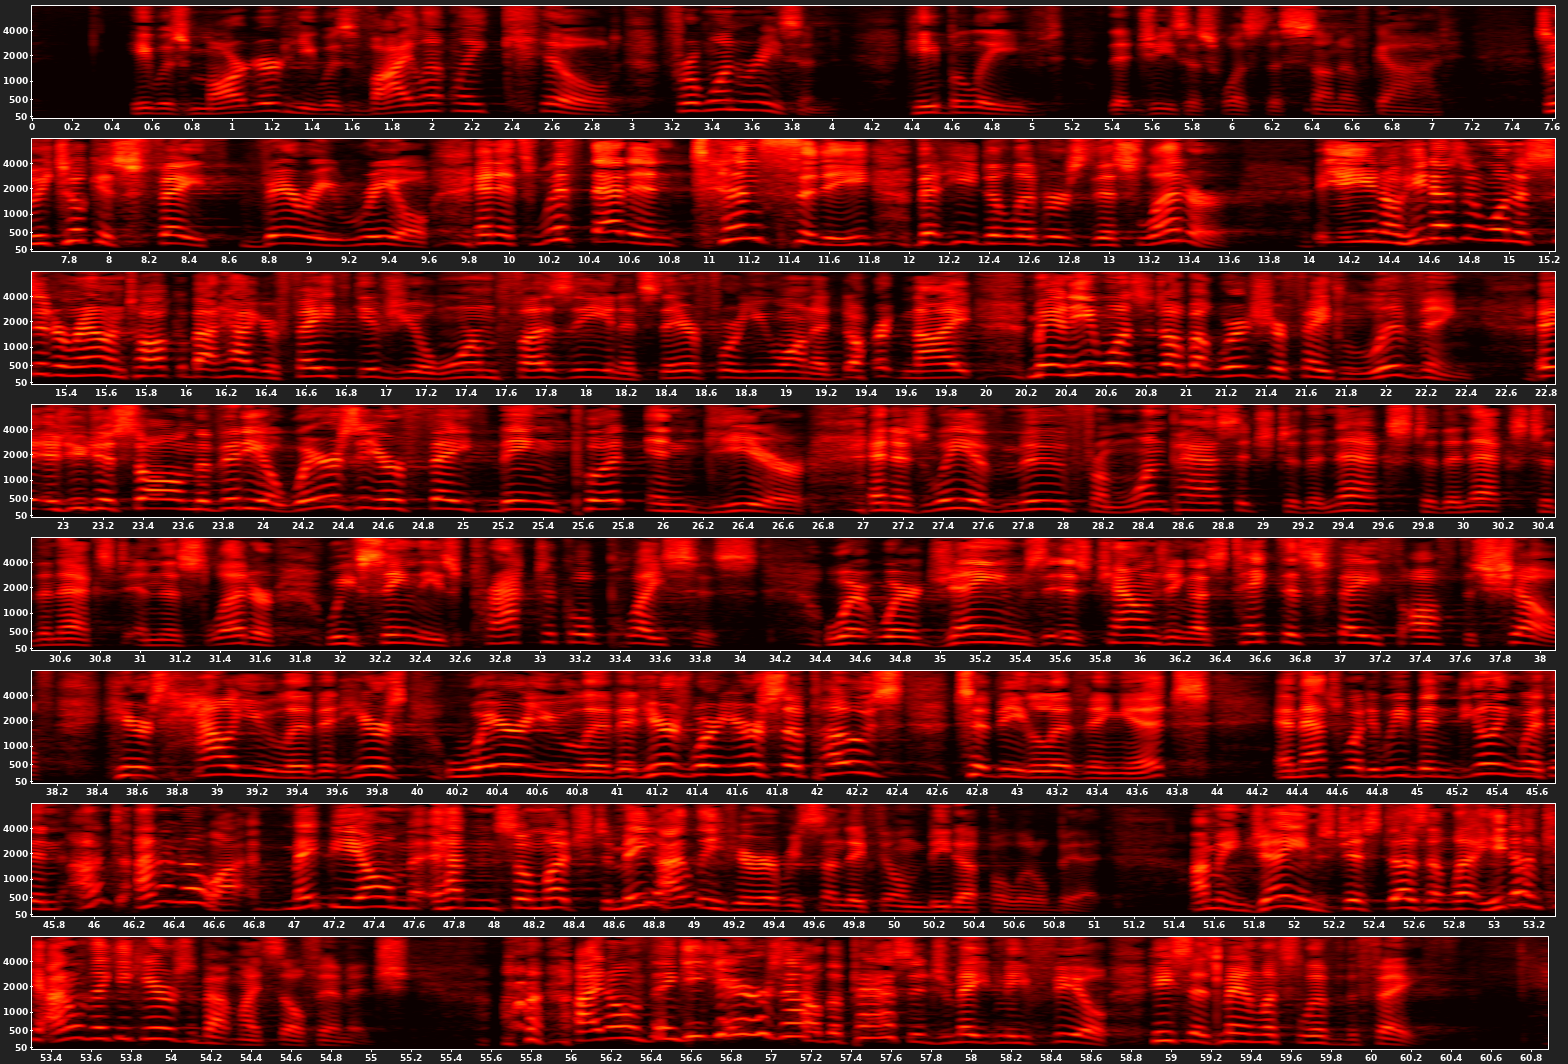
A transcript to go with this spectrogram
He was martyred, he was violently killed for one reason he believed that Jesus was the Son of God. So he took his faith very real. And it's with that intensity that he delivers this letter. You know, he doesn't want to sit around and talk about how your faith gives you a warm fuzzy and it's there for you on a dark night. Man, he wants to talk about where's your faith living. As you just saw in the video, where's your faith being put in gear? And as we have moved from one passage to the next, to the next, to the next in this letter, we've seen these practical places where, where James is challenging us take this faith off the shelf. Here's how you live it. Here's where you live it. Here's where you're supposed to be living it. And that's what we've been dealing with. And I, I don't know, maybe y'all haven't so much. To me, I leave here every Sunday feeling beat up a little bit. I mean, James just doesn't let, he doesn't care. I don't think he cares about my self image. I don't think he cares how the passage made me feel. He says, man, let's live the faith.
